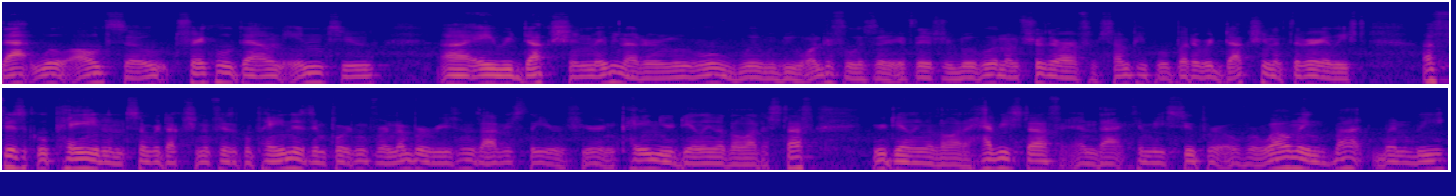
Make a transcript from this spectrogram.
That will also trickle down into uh, a reduction, maybe not a removal, it would be wonderful if, there, if there's removal, and I'm sure there are for some people, but a reduction at the very least of physical pain. And so, reduction of physical pain is important for a number of reasons. Obviously, if you're in pain, you're dealing with a lot of stuff, you're dealing with a lot of heavy stuff, and that can be super overwhelming. But when we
